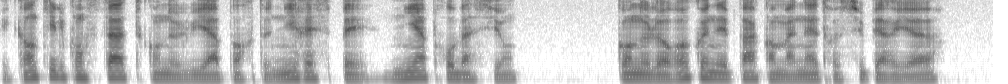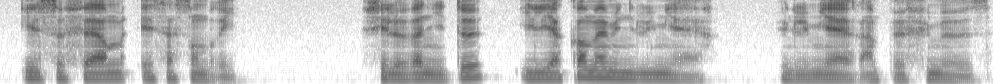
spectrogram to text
Mais quand il constate qu'on ne lui apporte ni respect ni approbation, qu'on ne le reconnaît pas comme un être supérieur, il se ferme et s'assombrit. Chez le vaniteux, il y a quand même une lumière, une lumière un peu fumeuse,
